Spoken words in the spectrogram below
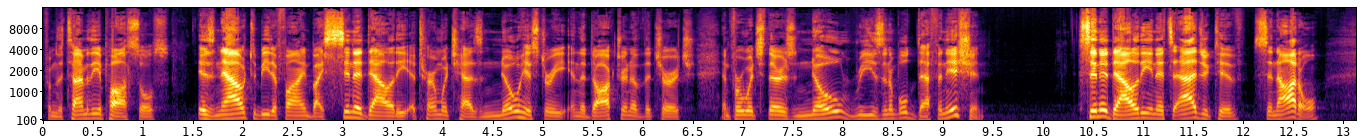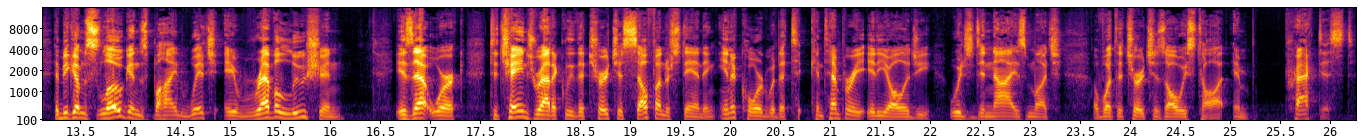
from the time of the apostles, is now to be defined by synodality, a term which has no history in the doctrine of the church and for which there is no reasonable definition. Synodality and its adjective, synodal, have become slogans behind which a revolution is at work to change radically the church's self understanding in accord with a t- contemporary ideology which denies much of what the church has always taught and practiced.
